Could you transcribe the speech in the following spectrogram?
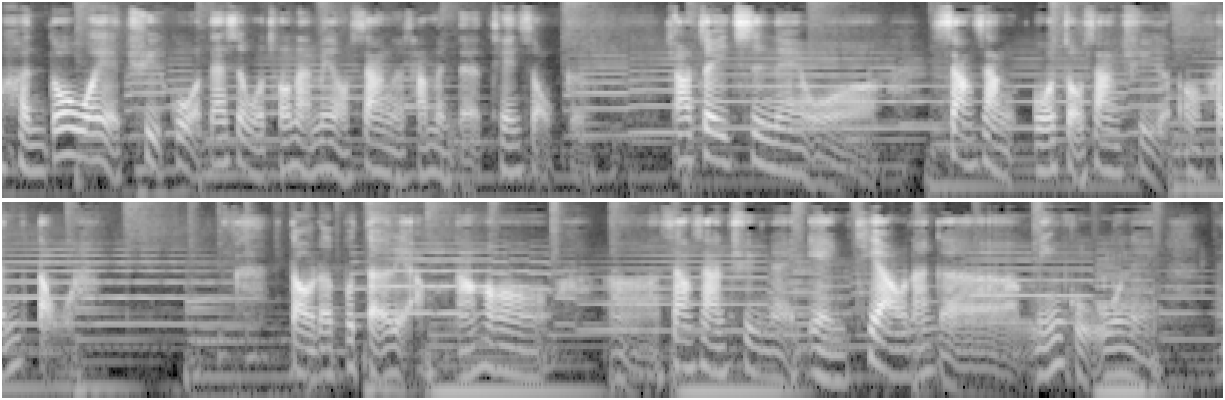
很多我也去过，但是我从来没有上了他们的天守阁。然后这一次呢，我上上，我走上去了，哦，很陡啊，陡的不得了。然后，呃，上上去呢，远眺那个名古屋呢，哎，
